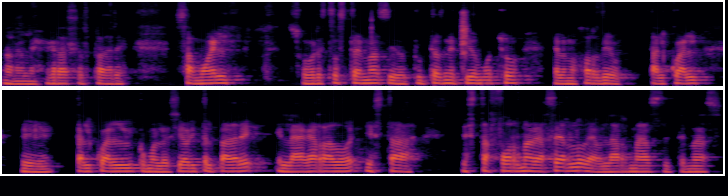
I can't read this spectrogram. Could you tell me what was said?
Órale, gracias, padre. Samuel, sobre estos temas, digo, tú te has metido mucho y a lo mejor, digo, tal cual, eh, tal cual, como lo decía ahorita el padre, él ha agarrado esta, esta forma de hacerlo, de hablar más de temas,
